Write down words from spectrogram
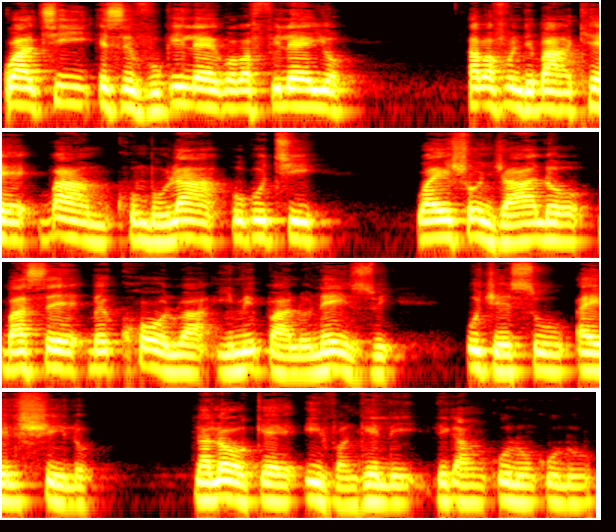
Kwathi esevukile kwabafileyo abafundi bakhe bamkhumbula ukuthi wayesho njalo base bekholwa yimibhalo nezwi uJesu ayelishilo. Nalo ke ivangeli likaNkuluNkulu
